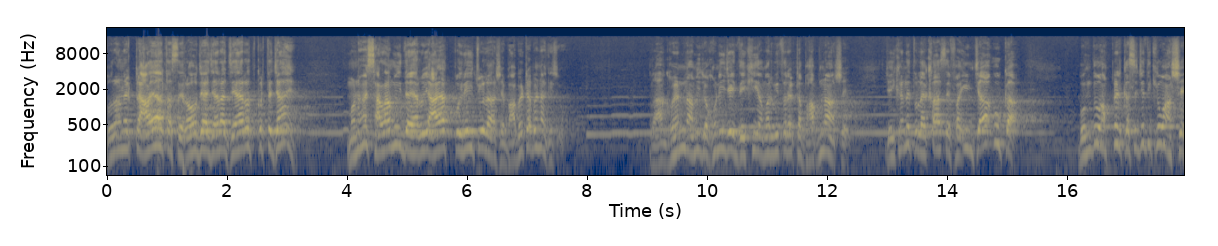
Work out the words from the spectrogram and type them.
কোরআন একটা আয়াত আছে, রওজায় যারা জেয়ারত করতে যায়, মনে হয় সালামই দেয়, আর ওই আয়াত পইরেই চলে আসে বাবে টাবে না কিছু। রাগ হয় না, আমি যখনই যাই দেখি, আমার ভিতরে একটা ভাবনা আসে। যেইখানে তো লেখা আছে, ফাইন যা উকা বন্ধু, আপনার কাছে যদি কেউ আসে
